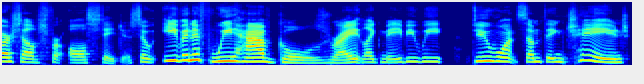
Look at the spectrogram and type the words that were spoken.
ourselves for all stages. So even if we have goals, right? Like maybe we do want something change,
